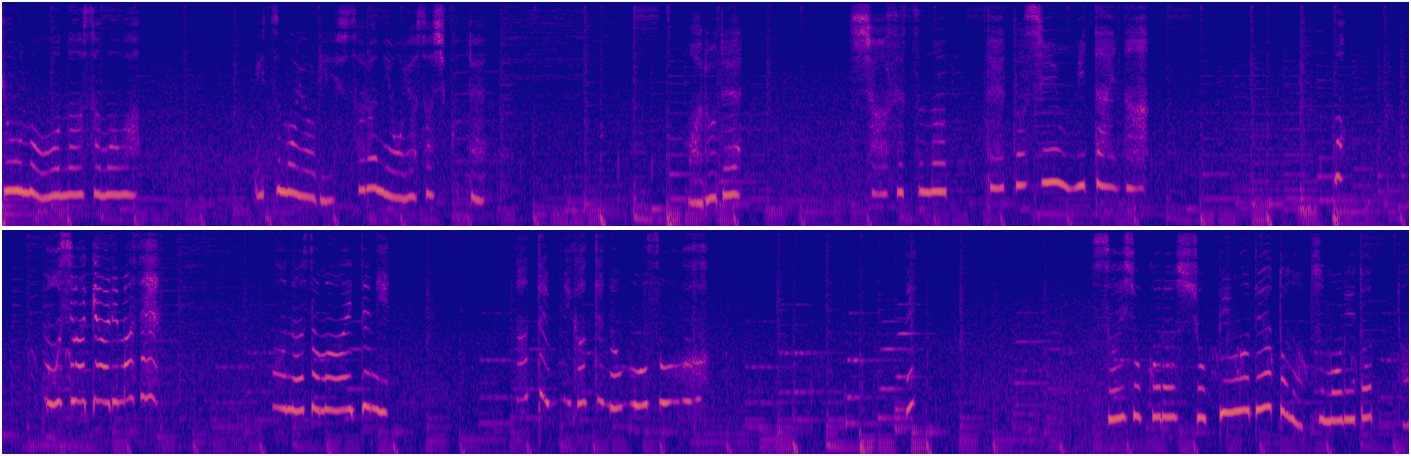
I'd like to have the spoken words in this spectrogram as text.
今日のオーナー様はいつもよりさらにお優しくて。まるで小説のデートシーンみたいな。申し訳ありません。オーナー様相手になんて身勝手な妄想を。え？最初からショッピングデートのつもりだった？あ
